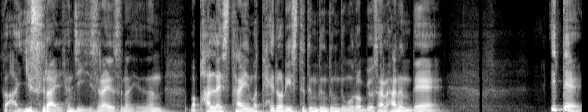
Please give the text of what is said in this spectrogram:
그 아, 이스라엘, 현재 이스라엘에서는 뭐 팔레스타인 뭐 테러리스트 등등등등으로 묘사를 하는데 이때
